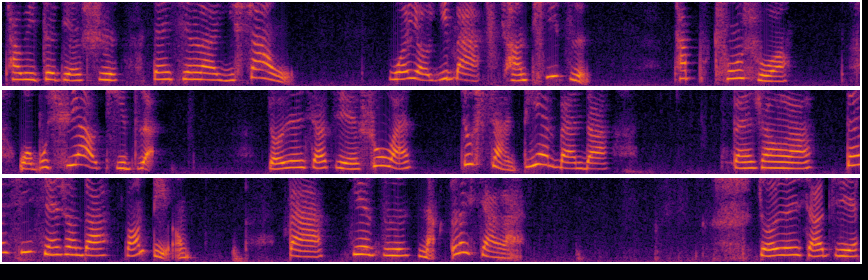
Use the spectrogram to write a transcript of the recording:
他为这件事担心了一上午。我有一把长梯子，他补充说：“我不需要梯子。”柔韧小姐说完，就闪电般的翻上了丹心先生的房顶，把叶子拿了下来。柔韧小姐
